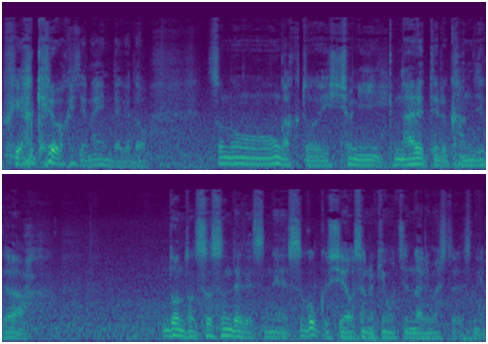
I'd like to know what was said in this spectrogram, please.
ふやけるわけじゃないんだけどその音楽と一緒に慣れてる感じがどんどん進んでですねすごく幸せな気持ちになりましたですね。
